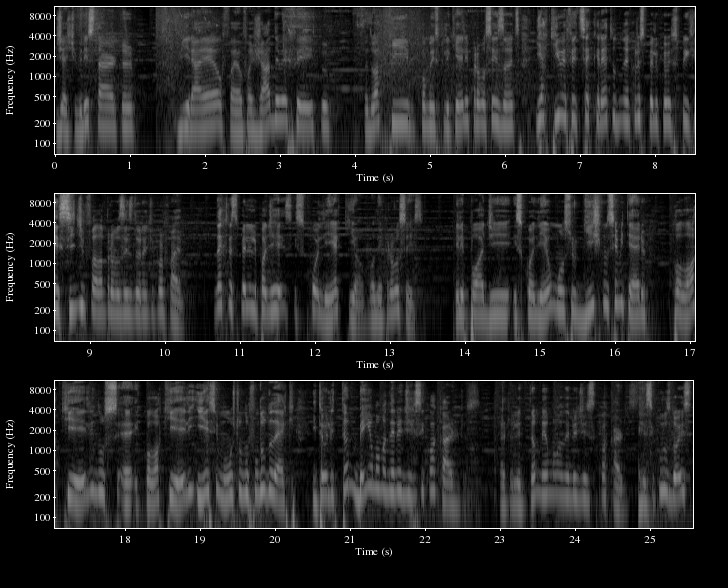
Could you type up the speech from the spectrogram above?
Jet vira Starter, vira Elfa, Elfa já deu efeito. Eu dou aqui, como eu expliquei ele pra vocês antes. E aqui o efeito secreto do Necroespelho que eu esqueci de falar pra vocês durante o profile. O Necroespelho ele pode escolher aqui, ó, vou ler pra vocês. Ele pode escolher um monstro Gishk no cemitério, coloque ele no é, coloque ele e esse monstro no fundo do deck. Então ele também é uma maneira de reciclar cartas. Certo? Ele também é uma maneira de reciclar cards. Reciclo os dois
